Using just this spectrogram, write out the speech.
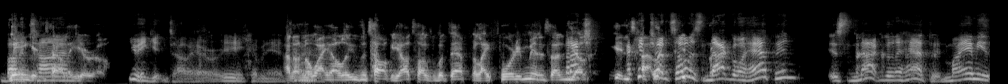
We by ain't the getting Tyler Herro. you ain't getting Tyler Herro, he ain't coming here. I don't know why y'all even talking. Y'all talked about that for like 40 minutes. I, I, I kept trying to tell him it's not going to happen. It's not going to happen. Miami.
